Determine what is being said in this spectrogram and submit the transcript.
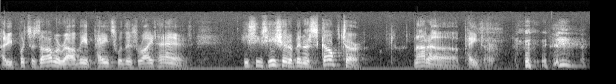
and he puts his arm around me and paints with his right hand. He seems he should have been a sculptor, not a painter.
